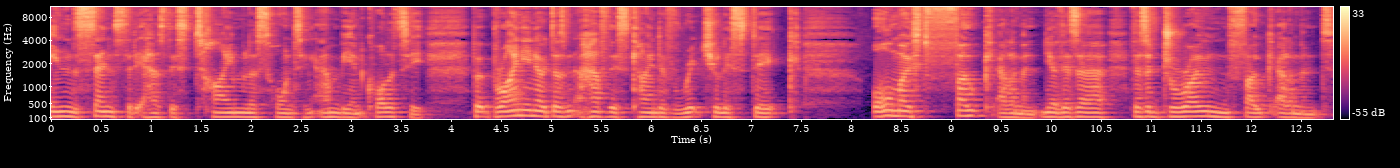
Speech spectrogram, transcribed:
in the sense that it has this timeless, haunting, ambient quality, but Brian Eno doesn't have this kind of ritualistic, almost folk element. You know, there's a there's a drone folk element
